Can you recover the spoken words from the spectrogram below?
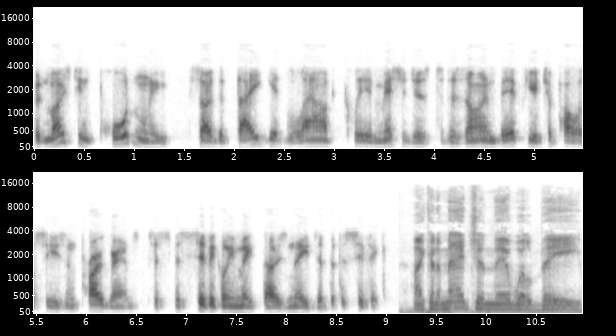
but most importantly, so that they get loud, clear messages to design their future policies and programs to specifically meet those needs of the Pacific. I can imagine there will be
